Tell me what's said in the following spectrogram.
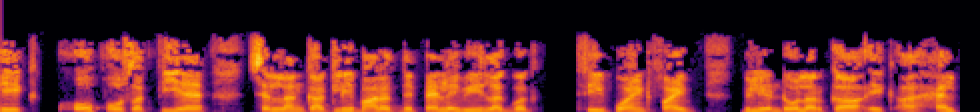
एक होप हो सकती है श्रीलंका के लिए। भारत ने पहले भी लगभग 3.5 बिलियन डॉलर का एक हेल्प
